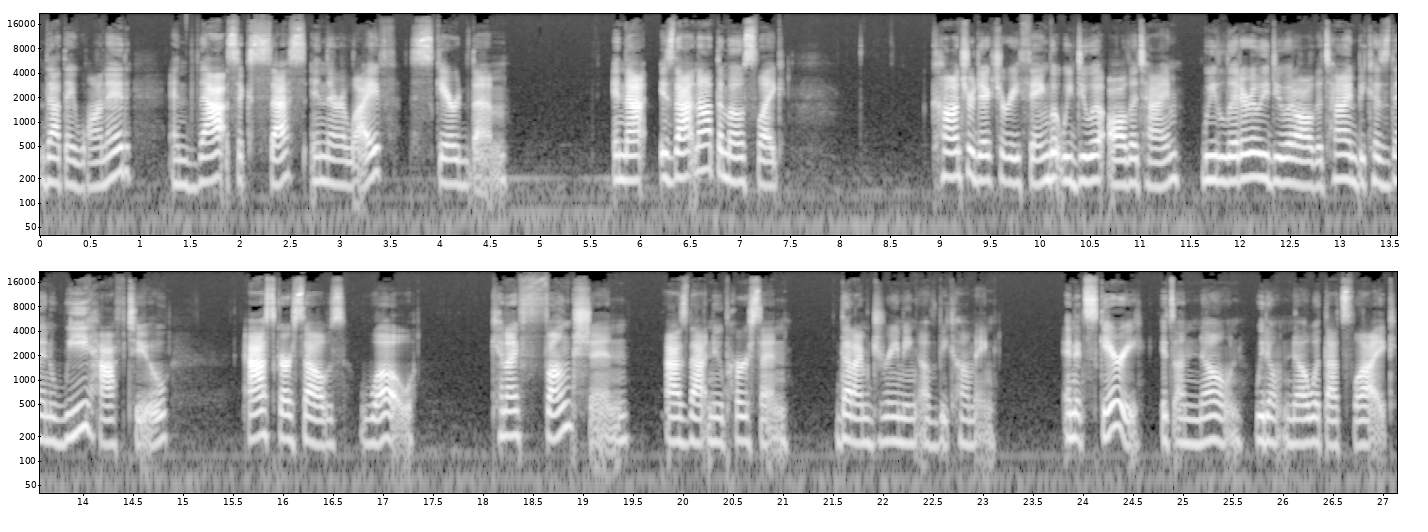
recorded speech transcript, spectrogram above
that they wanted and that success in their life scared them and that is that not the most like contradictory thing, but we do it all the time. We literally do it all the time because then we have to ask ourselves, whoa, can I function as that new person that I'm dreaming of becoming? And it's scary. It's unknown. We don't know what that's like.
